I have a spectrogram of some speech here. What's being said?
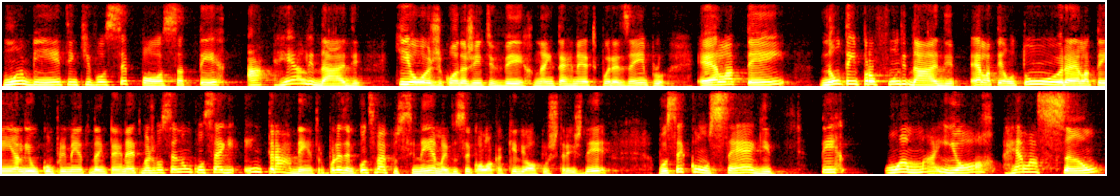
um ambiente em que você possa ter a realidade que hoje, quando a gente vê na internet, por exemplo, ela tem não tem profundidade. Ela tem altura, ela tem ali o comprimento da internet, mas você não consegue entrar dentro. Por exemplo, quando você vai para o cinema e você coloca aquele óculos 3D, você consegue ter uma maior relação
